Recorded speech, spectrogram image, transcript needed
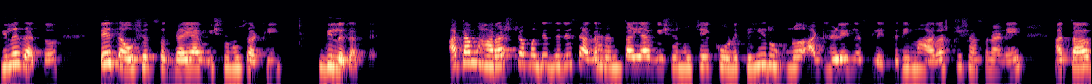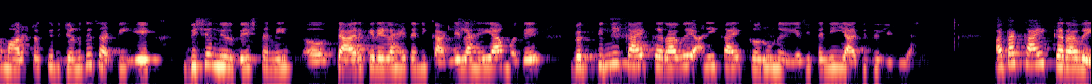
दिलं जातं तेच औषध सध्या या विषाणूसाठी दिलं जात आहे आता महाराष्ट्रामध्ये जरी साधारणतः या विषाणूचे कोणतेही रुग्ण आढळले नसले तरी महाराष्ट्र शासनाने आता महाराष्ट्रातील जनतेसाठी एक दिशानिर्देश त्यांनी तयार केलेला आहे त्यांनी काढलेला आहे. यामध्ये व्यक्तींनी काय करावे आणि काय करू नये याची त्यांनी यादी दिलेली आहे. आता काय करावे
